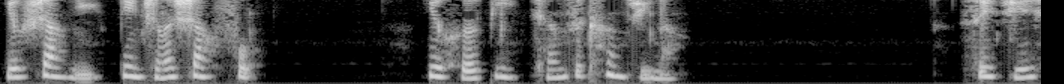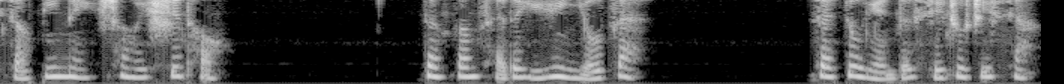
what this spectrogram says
由少女变成了少妇，又何必强自抗拒呢？虽觉小臂内尚未湿透，但方才的余韵犹在，在杜远的协助之下。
